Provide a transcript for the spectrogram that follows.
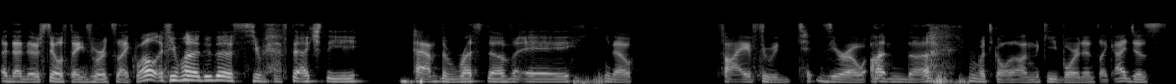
And then there's still things where it's like, well, if you want to do this, you have to actually have the rest of a, you know, five through t- zero on the what's called on the keyboard. And it's like, I just,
